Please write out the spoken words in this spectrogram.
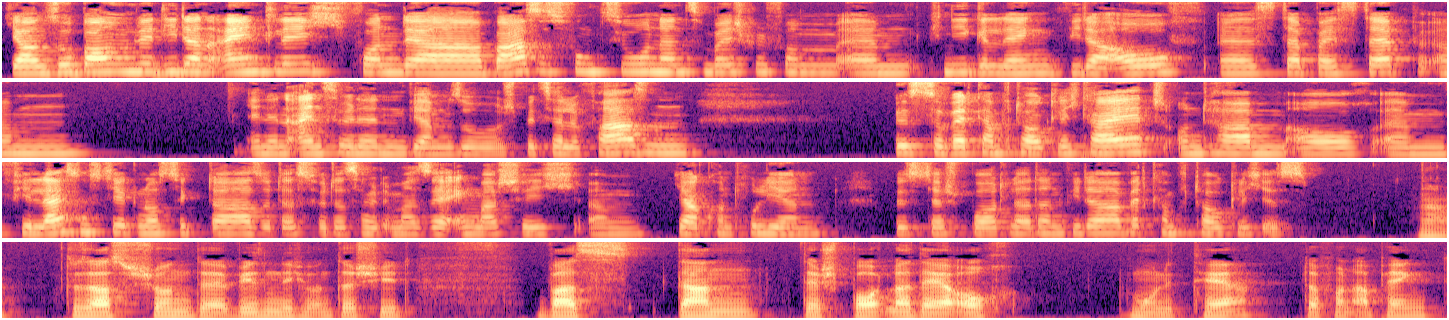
Ja, und so bauen wir die dann eigentlich von der Basisfunktion dann zum Beispiel vom ähm, Kniegelenk wieder auf, äh, Step by Step. Ähm, in den einzelnen, wir haben so spezielle Phasen, bis zur Wettkampftauglichkeit und haben auch ähm, viel Leistungsdiagnostik da, sodass wir das halt immer sehr engmaschig ähm, ja, kontrollieren, bis der Sportler dann wieder wettkampftauglich ist. Ja, du sagst schon, der wesentliche Unterschied, was dann der Sportler, der ja auch monetär davon abhängt,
